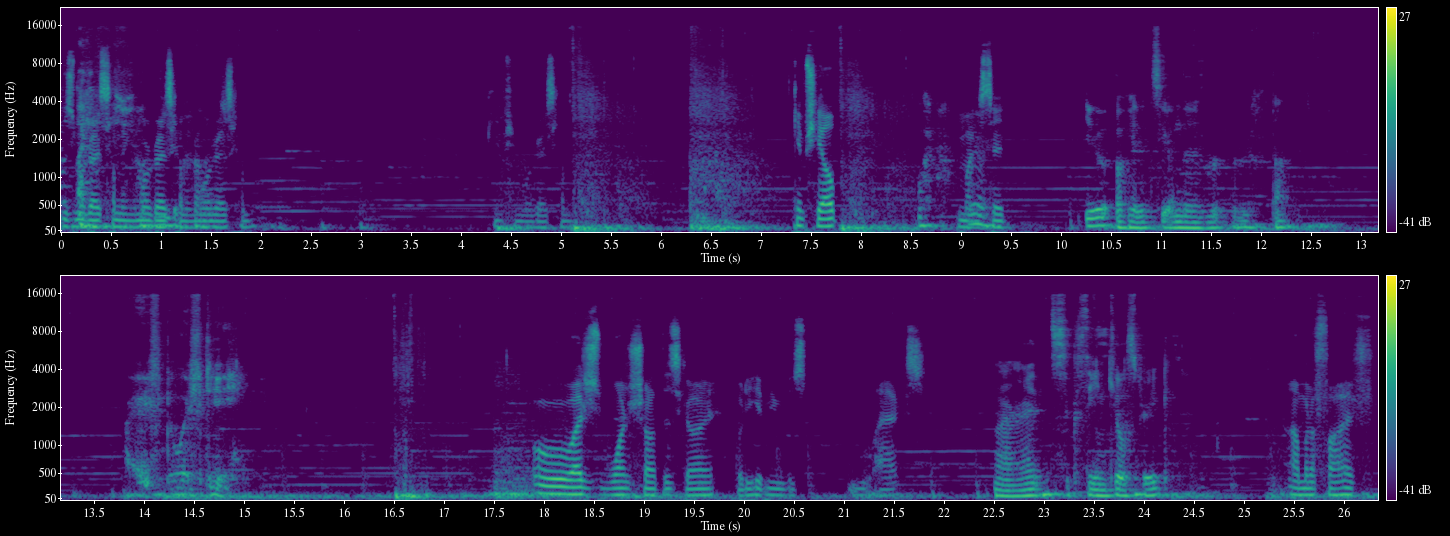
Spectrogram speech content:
There's more guys coming, more guys coming, more guys coming. Okay, a few more guys coming. Kimchi help. Minus said. You okay, let's see on the rooftop. I have the whiskey. Oh, I just one shot this guy, but he hit me with his axe. Alright, 16 kill streak. I'm on a 5.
